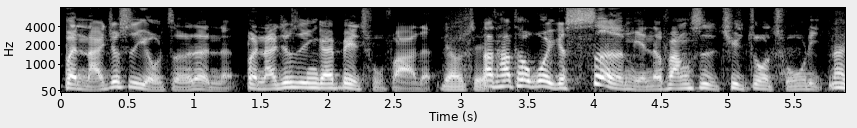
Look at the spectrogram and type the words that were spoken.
本来就是有责任的，本来就是应该被处罚的。了解。那他透过一个赦免的方式去做处理。那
